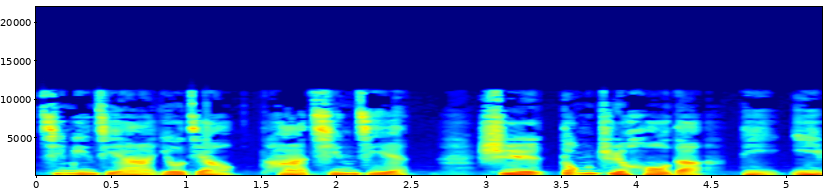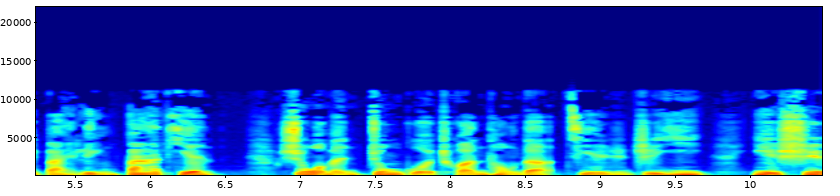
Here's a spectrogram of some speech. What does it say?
清明节啊又叫踏青节，是冬至后的第一百零八天，是我们中国传统的节日之一，也是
